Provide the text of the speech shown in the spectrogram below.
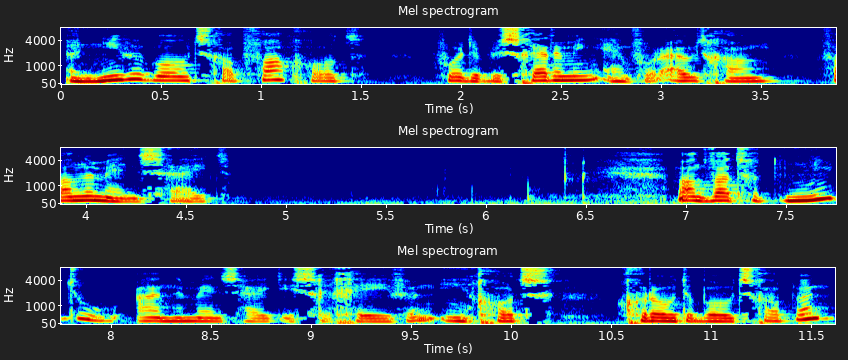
Een nieuwe boodschap van God voor de bescherming en vooruitgang van de mensheid. Want wat tot nu toe aan de mensheid is gegeven in Gods grote boodschappen,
